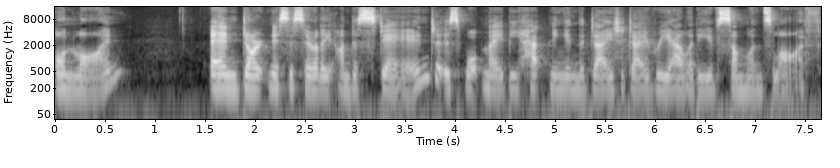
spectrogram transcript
online and don't necessarily understand is what may be happening in the day to day reality of someone's life.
